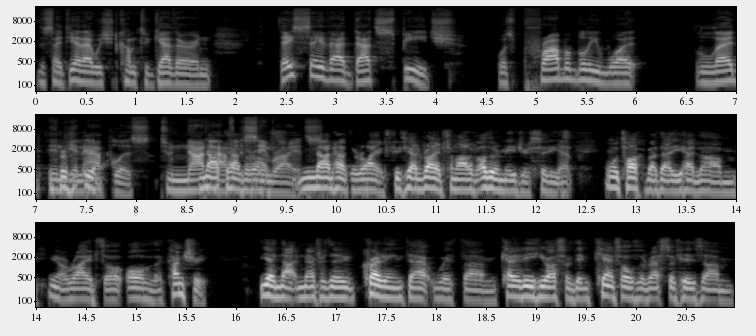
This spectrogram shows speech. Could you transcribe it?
this idea that we should come together. And they say that that speech was probably what led Indianapolis yeah. to not, not have, to have, the, the same riots. riots. Not have the riots because you had riots in a lot of other major cities. Yep. And we'll talk about that. You had um, you know riots all, all over the country yeah, not in Memphis. They're crediting that with um, Kennedy. He also then cancels the rest of his um,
